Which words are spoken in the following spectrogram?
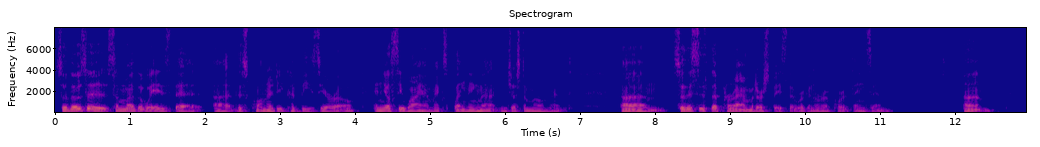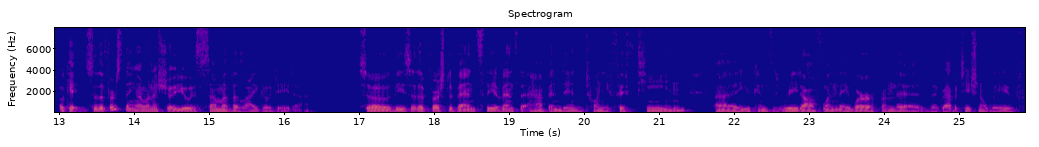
So those are some of the ways that uh, this quantity could be zero, and you'll see why I'm explaining that in just a moment. Um, so this is the parameter space that we're going to report things in. Um, okay, so the first thing I want to show you is some of the LIGO data. So these are the first events, the events that happened in 2015. Uh, you can read off when they were from the, the gravitational wave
